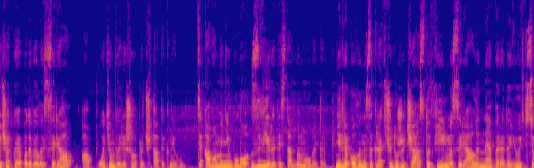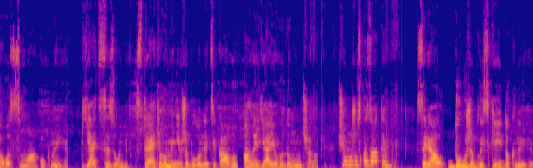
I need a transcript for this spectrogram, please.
Спочатку я подивилась серіал, а потім вирішила прочитати книгу. Цікаво мені було звіритись, так би мовити. Ні для кого не секрет, що дуже часто фільми, серіали не передають всього смаку книги. П'ять сезонів. З третього мені вже було не цікаво, але я його домучила. Що можу сказати? Серіал дуже близький до книги.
